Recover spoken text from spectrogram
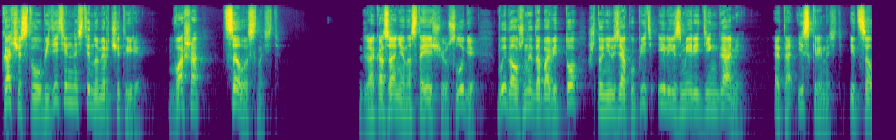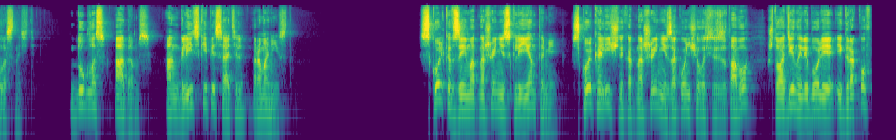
Качество убедительности номер 4 ваша целостность. Для оказания настоящей услуги вы должны добавить то, что нельзя купить или измерить деньгами. Это искренность и целостность. Дуглас Адамс, английский писатель-романист. Сколько взаимоотношений с клиентами, сколько личных отношений закончилось из-за того, что один или более игроков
